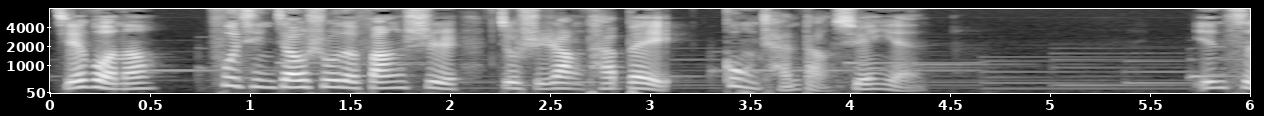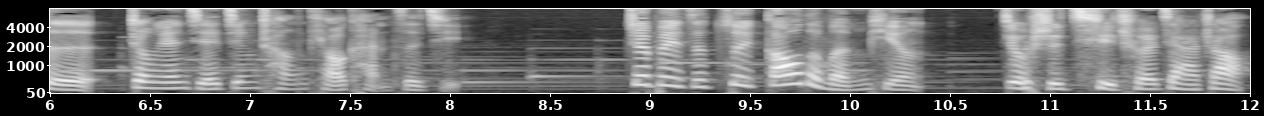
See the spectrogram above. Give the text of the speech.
结果呢，父亲教书的方式就是让他背《共产党宣言》。因此，郑渊洁经常调侃自己，这辈子最高的文凭就是汽车驾照。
